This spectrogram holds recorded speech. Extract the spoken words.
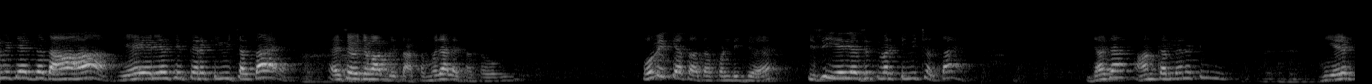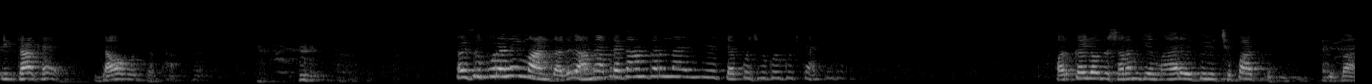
भी देखता था हाँ हाँ ये एरियल से तेरा टीवी चलता है। ऐसे वो जवाब देता था, मज़ा लेता था वो भी। वो भी कहता था, पंडित जो है, इसी एरिया से तुम्हारा टीवी चलता है। जा जा, ऑन कर लेना टीवी। ये ठीक ठाक है, जाओ, बोलता था। इसको पूरा नहीं मानता। था हमें अपने काम करना है ये, चाहे कुछ भी, कोई कुछ कहते रहे। और कई लोग तो शर्म के मारे, उसको ये छिपाते हैं छिपा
